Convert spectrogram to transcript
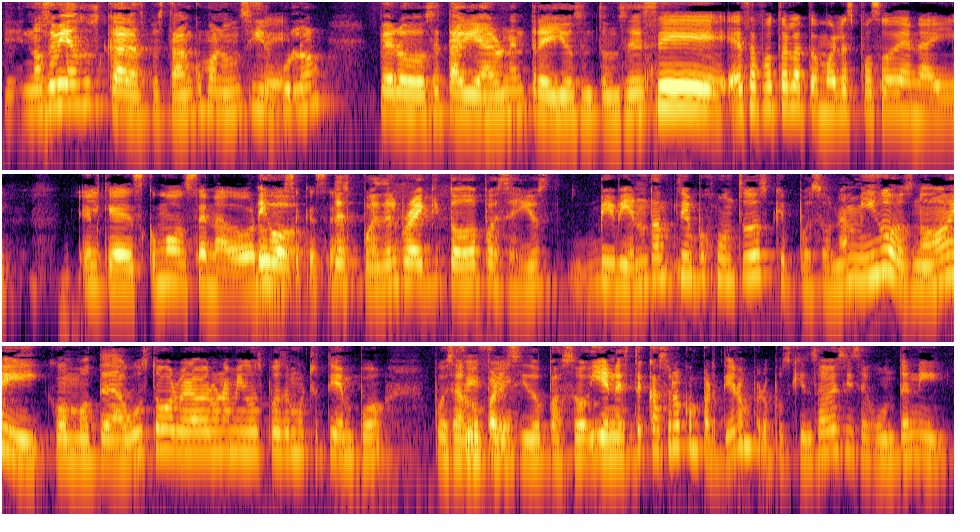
Eh, no se veían sus caras, pues estaban como en un círculo, pero se taguearon entre ellos, entonces... Sí, esa foto la tomó el esposo de Anaí el que es como senador o no sé qué sea. Después del break y todo, pues ellos vivieron tanto tiempo juntos que pues son amigos, ¿no? Y como te da gusto volver a ver a un amigo después de mucho tiempo, pues algo parecido pasó. Y en este caso lo compartieron, pero pues quién sabe si se junten y,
